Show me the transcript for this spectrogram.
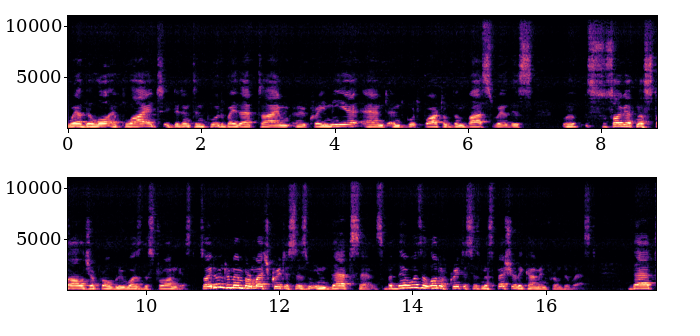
where the law applied. It didn't include by that time uh, Crimea and, and good part of Donbass, where this Soviet nostalgia probably was the strongest. So I don't remember much criticism in that sense, but there was a lot of criticism, especially coming from the West, that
